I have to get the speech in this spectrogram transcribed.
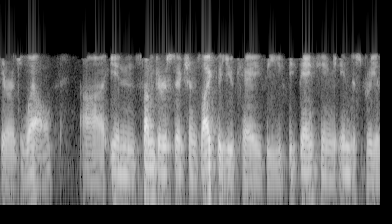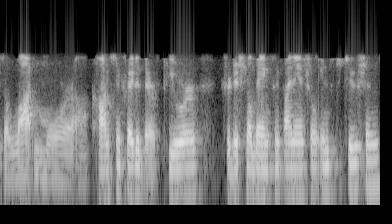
here as well. Uh, in some jurisdictions like the UK, the, the banking industry is a lot more uh, concentrated. There are fewer traditional banks and financial institutions,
